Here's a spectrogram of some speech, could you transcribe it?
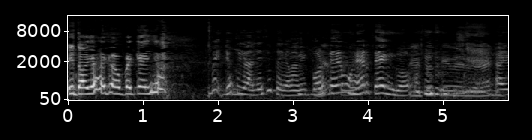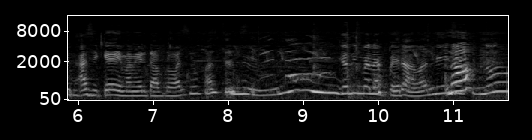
y todavía se quedó pequeña. Yo estoy grandecita, mami, porte de mujer tengo. Eso sí, ¿verdad? Así que mami ahorita va a probar su pastel. Mm, yo ni me la esperaba, ni, ¿No? no,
